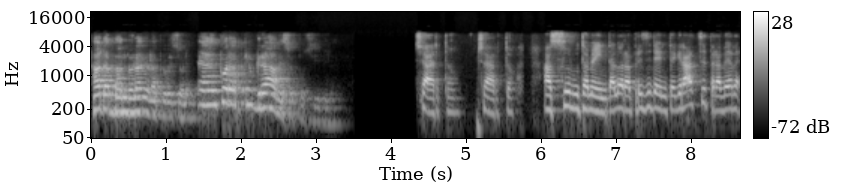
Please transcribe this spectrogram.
ad abbandonare la professione è ancora più grave se possibile. Certo, certo. Assolutamente. Allora, Presidente, grazie per aver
